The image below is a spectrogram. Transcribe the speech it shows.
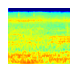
Amen.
